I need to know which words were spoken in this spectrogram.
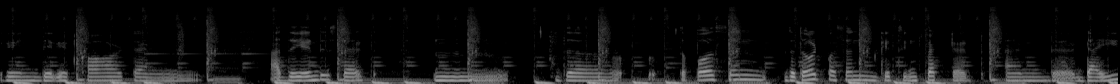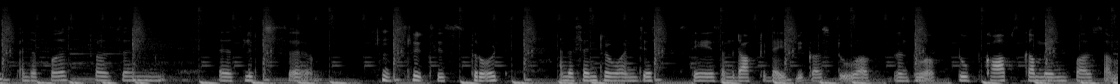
again they get caught and at the end is that um, the the person the third person gets infected and uh, dies and the first person uh, slits uh, slits his throat and the center one just stays and the doctor dies because two of two of two cops come in for some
